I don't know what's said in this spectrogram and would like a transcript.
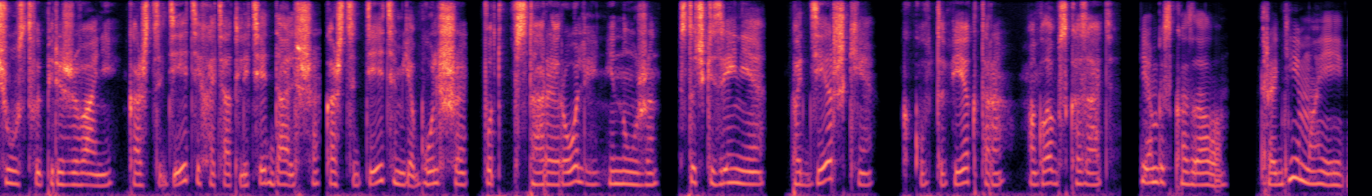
чувств и переживаний. Кажется, дети хотят лететь дальше. Кажется, детям я больше вот в старой роли не нужен. С точки зрения поддержки какого-то вектора могла бы сказать. Я бы сказала, дорогие мои,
